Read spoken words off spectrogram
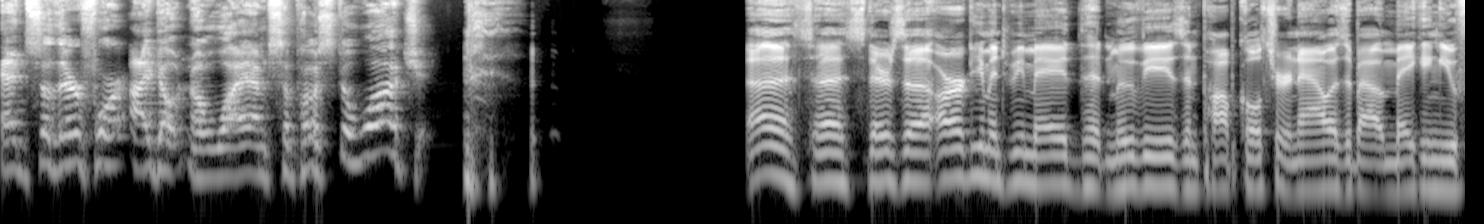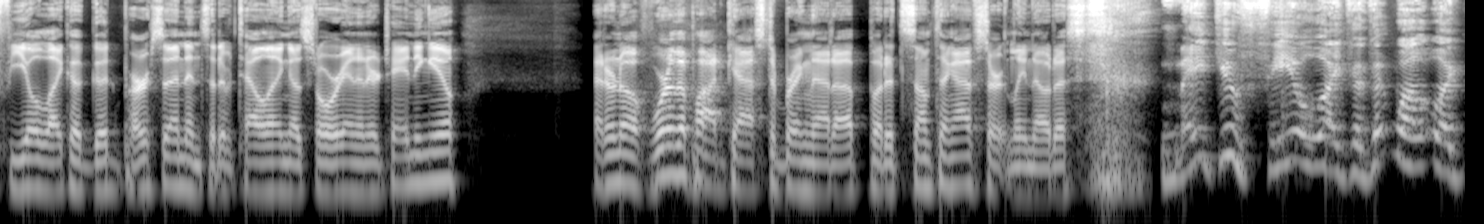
And so therefore I don't know why I'm supposed to watch it. Uh, uh, there's an argument to be made that movies and pop culture now is about making you feel like a good person instead of telling a story and entertaining you. I don't know if we're the podcast to bring that up, but it's something I've certainly noticed. Make you feel like a good well, like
